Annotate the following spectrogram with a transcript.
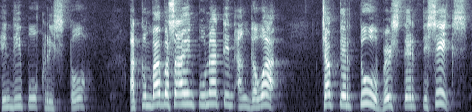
hindi po Kristo. At kung babasahin po natin ang gawa, chapter 2, verse 36,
